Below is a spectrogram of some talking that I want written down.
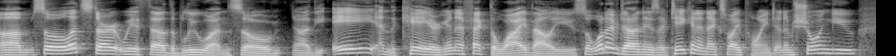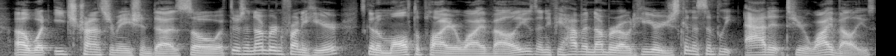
Um, so let's start with uh, the blue one. So uh, the A and the K are going to affect the Y values. So what I've done is I've taken an XY point and I'm showing you uh, what each transformation does. So if there's a number in front of here, it's going to multiply your Y values. And if you have a number out here, you're just going to simply add it to your Y values.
